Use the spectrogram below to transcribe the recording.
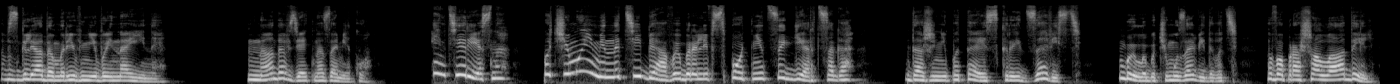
взглядом ревнивой Наины. Надо взять на заметку. «Интересно, почему именно тебя выбрали в спутнице герцога?» Даже не пытаясь скрыть зависть, было бы чему завидовать, вопрошала Адель,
